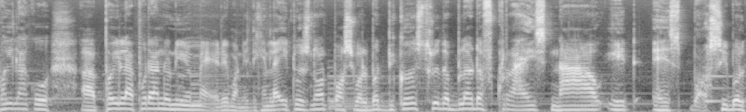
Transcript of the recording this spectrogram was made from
पहिलाको uh, पहिला पुरानो नियममा हेऱ्यो भनेदेखिलाई it was not possible but because through the blood of Christ now it is possible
